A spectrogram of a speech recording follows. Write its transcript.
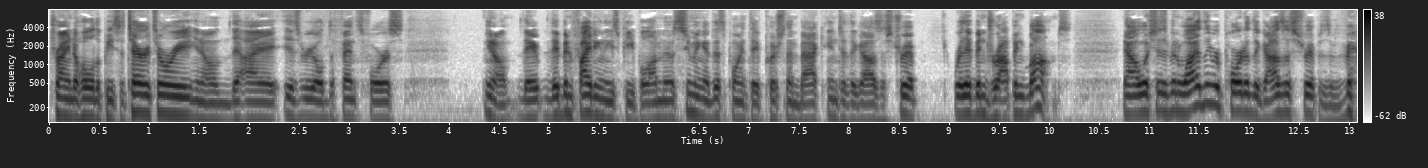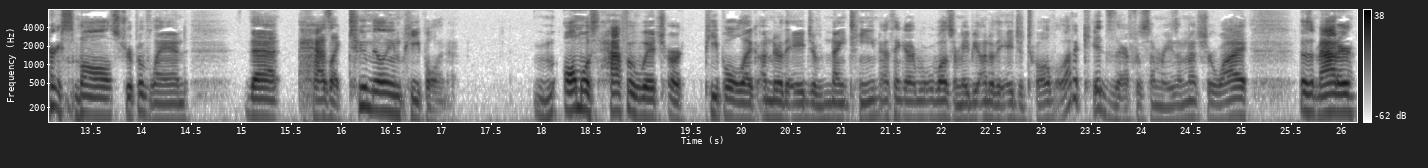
trying to hold a piece of territory. You know, the Israel Defense Force. You know, they they've been fighting these people. I'm assuming at this point they pushed them back into the Gaza Strip, where they've been dropping bombs. Now, which has been widely reported, the Gaza Strip is a very small strip of land that has like two million people in it almost half of which are people like under the age of 19 i think i was or maybe under the age of 12 a lot of kids there for some reason i'm not sure why doesn't matter it,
